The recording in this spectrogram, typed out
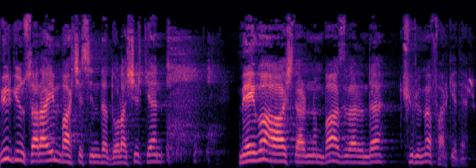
Bir gün sarayın bahçesinde dolaşırken meyve ağaçlarının bazılarında çürüme fark eder.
